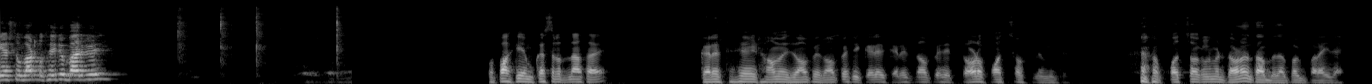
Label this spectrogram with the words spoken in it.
ગેસ નો બાટલો થઈ રહ્યો બારી રહી પપ્પા કેમ કસરત ના થાય. ઘરેથી સામે જોપે કરે ઘરે જોપેથી દોડો પાંચ છ કિલોમીટર. પાંચ છ કિલોમીટર દોડો ને તો આ બધા પગ ભરાઈ જાય.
